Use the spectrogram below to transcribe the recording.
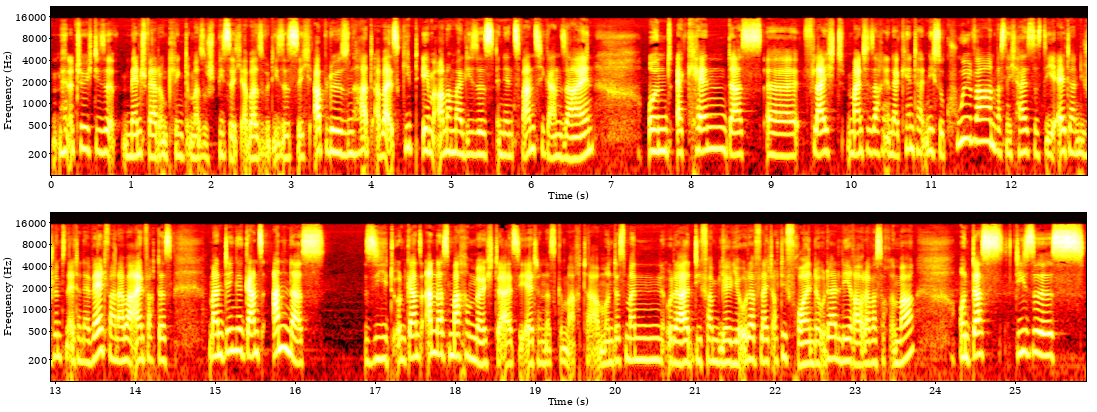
natürlich diese Menschwerdung klingt immer so spießig, aber so dieses sich ablösen hat. Aber es gibt eben auch nochmal dieses in den 20ern sein und erkennen, dass äh, vielleicht manche Sachen in der Kindheit nicht so cool waren, was nicht heißt, dass die Eltern die schlimmsten Eltern der Welt waren, aber einfach, dass man Dinge ganz anders sieht und ganz anders machen möchte, als die Eltern das gemacht haben. Und dass man, oder die Familie oder vielleicht auch die Freunde oder Lehrer oder was auch immer. Und dass dieses,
